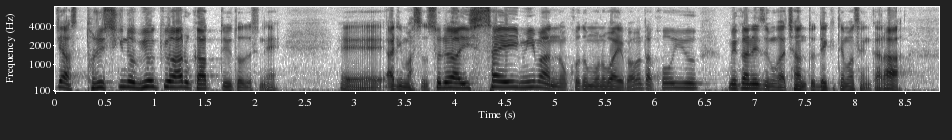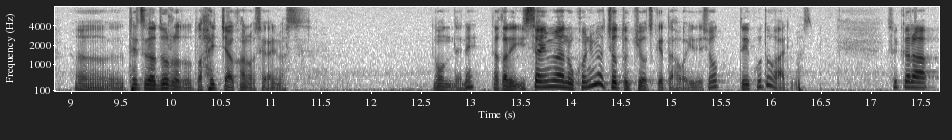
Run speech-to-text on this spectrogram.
じゃあ取りすぎの病気はあるかというとですね、えー、あります。それは1歳未満の子どもの場合はまたこういうメカニズムがちゃんとできてませんから、うん、鉄がドロドロと入っちゃう可能性があります。飲んでね。だから1歳未満の子にはちょっと気をつけた方がいいでしょっていうことがあります。それから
